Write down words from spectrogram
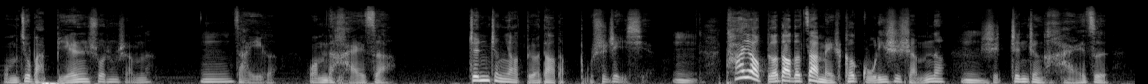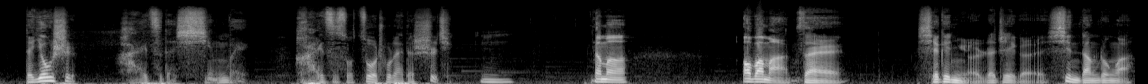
我们就把别人说成什么呢？嗯。再一个，我们的孩子啊，真正要得到的不是这些，嗯。他要得到的赞美和鼓励是什么呢？嗯。是真正孩子的优势，孩子的行为，孩子所做出来的事情。嗯。那么，奥巴马在写给女儿的这个信当中啊，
